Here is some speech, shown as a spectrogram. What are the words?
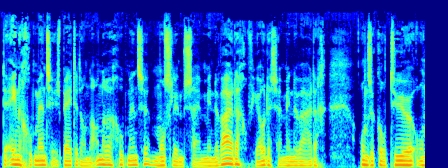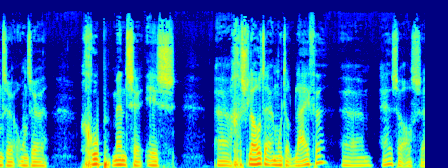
de ene groep mensen is beter dan de andere groep mensen. Moslims zijn minder waardig of Joden zijn minder waardig. Onze cultuur, onze, onze groep mensen is uh, gesloten en moet dat blijven. Uh, hè, zoals uh,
